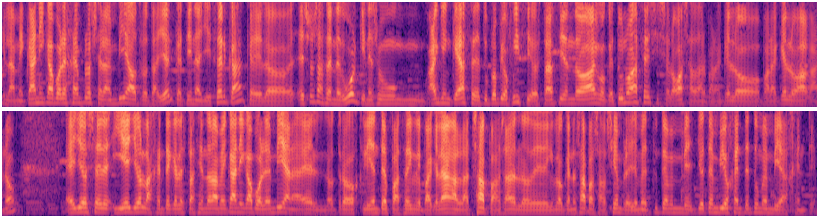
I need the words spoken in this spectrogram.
la, mecánica, por ejemplo, se la envía a otro taller que tiene allí cerca, que lo, eso es hacer networking, es un alguien que hace de tu propio oficio, está haciendo algo que tú no haces y se lo vas a dar para que lo, para que lo haga, ¿no? Ellos y ellos, la gente que le está haciendo la mecánica, pues le envían a él otros clientes para hacerle, para que le hagan la chapa, ¿sabes? Lo de lo que nos ha pasado siempre. Yo, me, tú te, yo te envío gente, tú me envías gente.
